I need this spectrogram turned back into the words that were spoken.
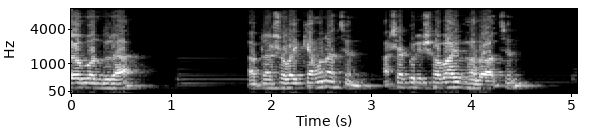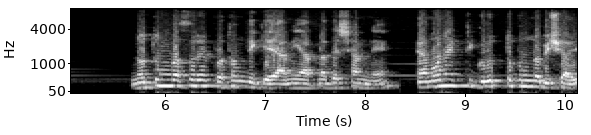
হ্যালো বন্ধুরা, আপনারা সবাই কেমন আছেন? আশা করি সবাই ভালো আছেন। নতুন বছরের প্রথম দিকে আমি আপনাদের সামনে এমন একটি গুরুত্বপূর্ণ বিষয়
